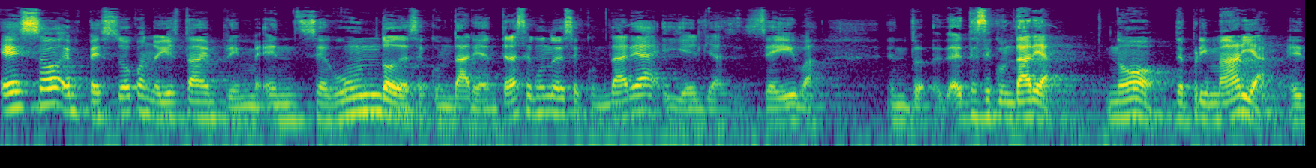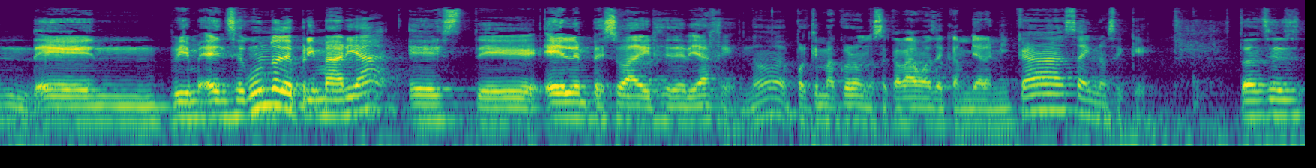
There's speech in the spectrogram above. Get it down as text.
eso empezó cuando yo estaba en, prim- en segundo de secundaria. Entré a segundo de secundaria y él ya se iba. De secundaria, no, de primaria. En, en, en segundo de primaria, este, él empezó a irse de viaje, ¿no? Porque me acuerdo, nos acabamos de cambiar a mi casa y no sé qué. Entonces,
